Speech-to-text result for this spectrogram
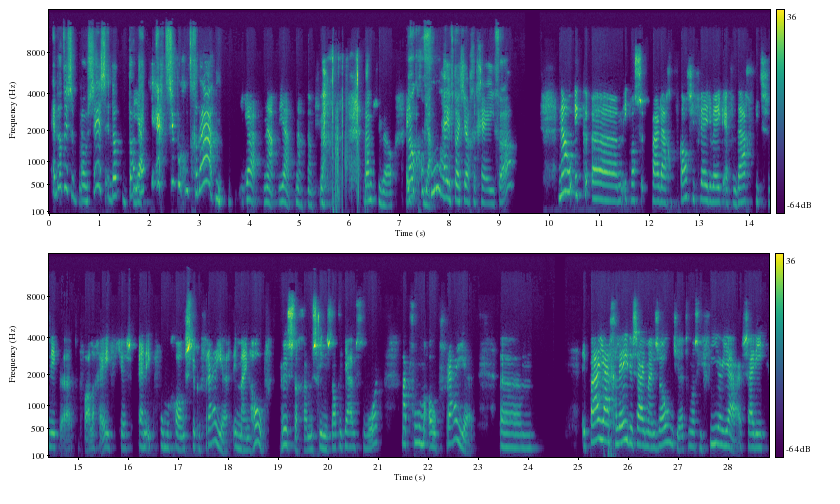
En dat is een proces en dat, dat heb je echt supergoed gedaan. Ja, nou ja, nou dankjewel. dankjewel. Welk gevoel heeft dat je gegeven? Nou, ik, uh, ik was een paar dagen op vakantie verleden week en vandaag fietste ik uh, toevallig eventjes. En ik voel me gewoon stukken vrijer in mijn hoofd. Rustiger, misschien is dat het juiste woord. Maar ik voel me ook vrijer. Um, een paar jaar geleden zei mijn zoontje, toen was hij vier jaar, zei hij,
